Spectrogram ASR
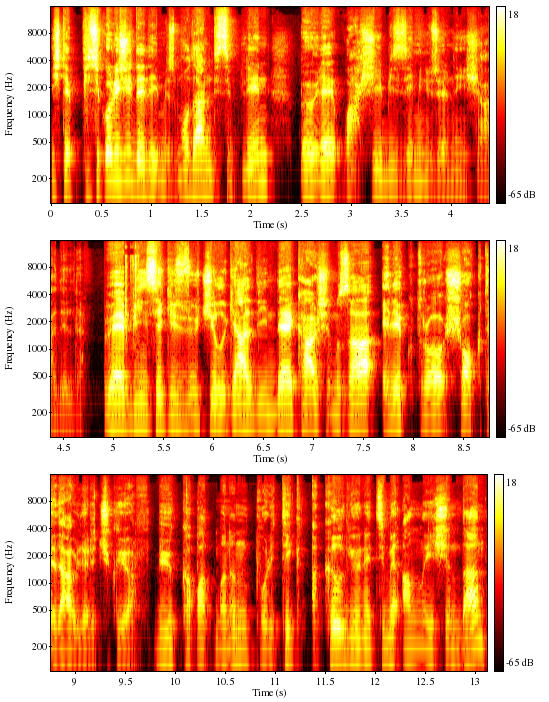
İşte psikoloji dediğimiz modern disiplin böyle vahşi bir zemin üzerine inşa edildi. Ve 1803 yılı geldiğinde karşımıza elektroşok tedavileri çıkıyor. Büyük kapatmanın politik akıl yönetimi anlayışından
